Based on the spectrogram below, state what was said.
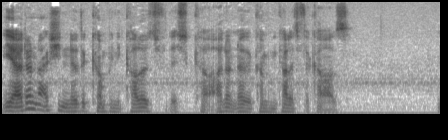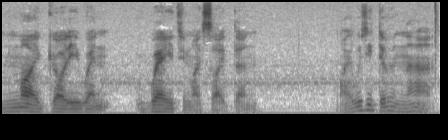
Yeah, I don't actually know the company colours for this car. I don't know the company colours for cars. My god, he went way to my side then. Why was he doing that?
